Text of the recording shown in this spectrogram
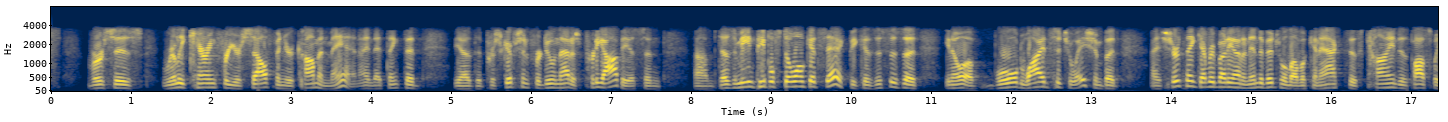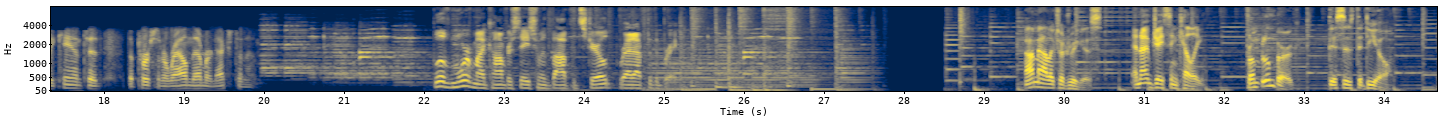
versus really caring for yourself and your common man. And i think that you know the prescription for doing that is pretty obvious. And um doesn't mean people still won't get sick because this is a you know a worldwide situation but I sure think everybody on an individual level can act as kind as possibly can to the person around them or next to them. We'll have more of my conversation with Bob Fitzgerald right after the break. I'm Alex Rodriguez. And I'm Jason Kelly. From Bloomberg, this is The Deal.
